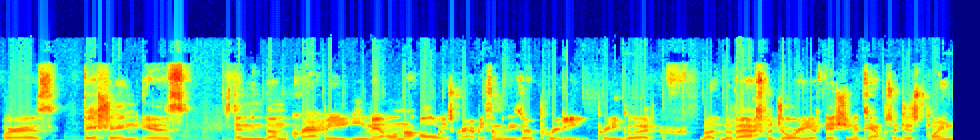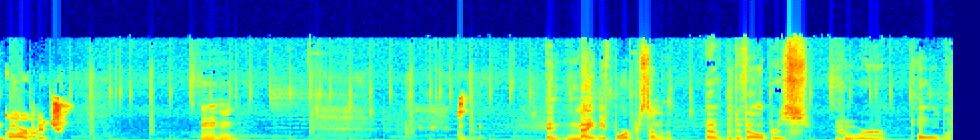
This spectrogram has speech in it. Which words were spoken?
Whereas phishing is sending them crappy email well not always crappy some of these are pretty pretty good but the vast majority of phishing attempts are just plain garbage. Mm-hmm. And 94% of the of the developers who were polled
